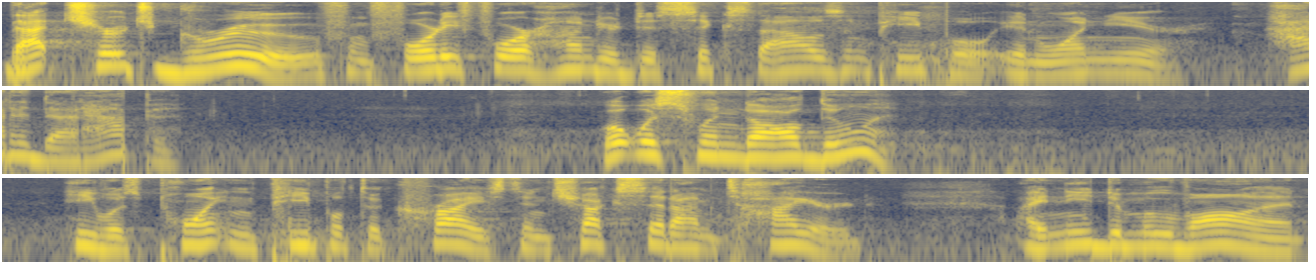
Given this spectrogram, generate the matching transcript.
that church grew from 4,400 to 6,000 people in one year. How did that happen? What was Swindoll doing? He was pointing people to Christ. And Chuck said, I'm tired. I need to move on.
